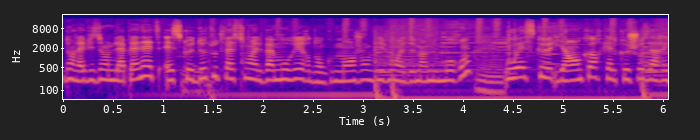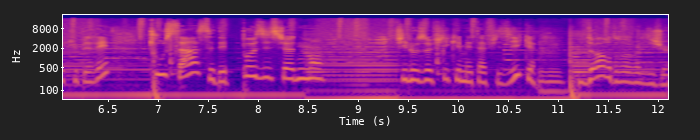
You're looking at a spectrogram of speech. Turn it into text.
dans la vision de la planète? Est-ce que de toute façon elle va mourir, donc mangeons, vivons et demain nous mourrons? Ou est-ce qu'il y a encore quelque chose à récupérer? Tout ça, c'est des positionnements philosophiques et métaphysiques Mhm. d'ordre religieux.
